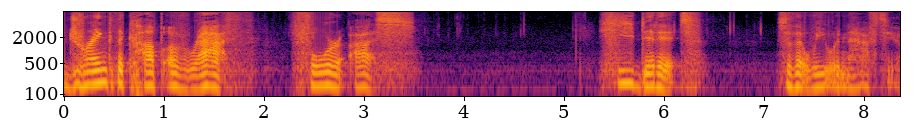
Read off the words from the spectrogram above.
drank the cup of wrath for us. He did it so that we wouldn't have to.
